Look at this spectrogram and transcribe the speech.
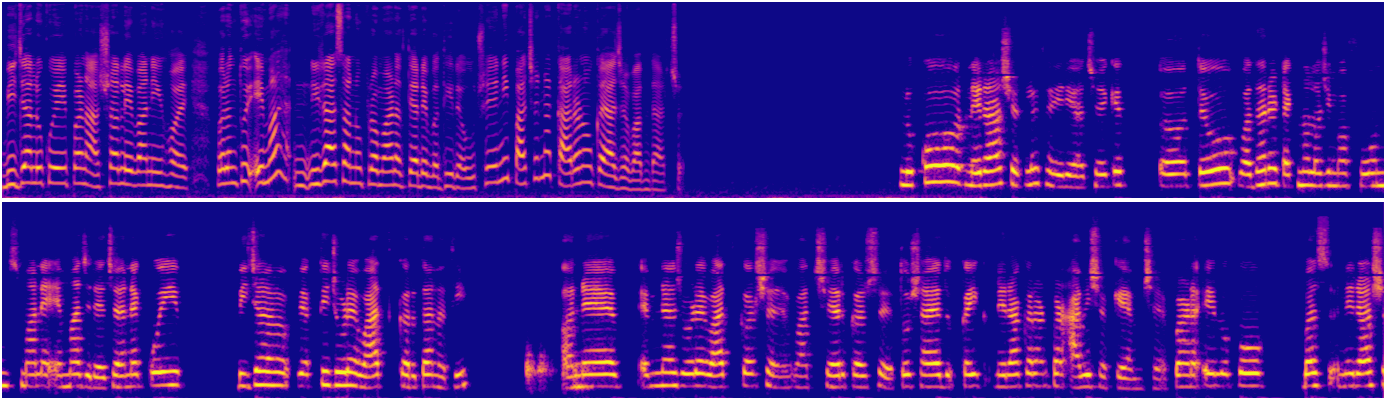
બીજા લોકોએ પણ આશા લેવાની હોય. પરંતુ એમાં નિરાશાનું પ્રમાણ અત્યારે વધી રહ્યું છે. એની પાછળના કારણો કયા જવાબદાર છે? લોકો નિરાશ એટલે થઈ રહ્યા છે કે તેઓ વધારે ટેકનોલોજીમાં ફોન્સમાં ને એમાં જ રહે છે અને કોઈ બીજા વ્યક્તિ જોડે વાત કરતા નથી. અને એમના જોડે વાત કરશે, વાત શેર કરશે, તો શાયદ કંઈક નિરાકરણ પણ આવી શકે એમ છે. પણ એ લોકો બસ નિરાશ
